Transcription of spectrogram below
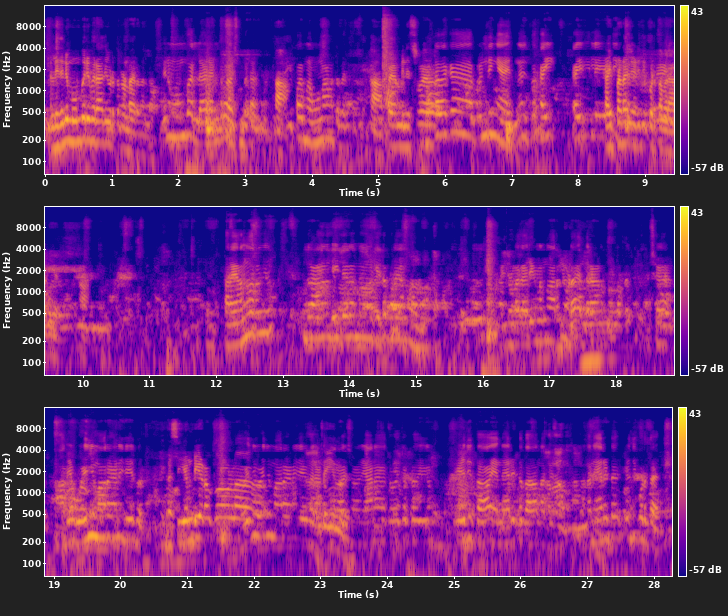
അല്ല ഇതിന് മുമ്പ് ഒരു പരാതി കൊടുത്തിട്ടുണ്ടായിരുന്നല്ലോ. ഇതിന് മുമ്പല്ല രണ്ട് പ്രാവശ്യം പരാതി ആ. ഇപ്പൊ മൂന്നാമത്തെ പരാതി. ആ അപ്പൊ മിനിസ്റ്റർ അതൊക്കെ പ്രിന്റിംഗ് ആയിരുന്നു. ഇപ്പൊ കൈ കയ്യിൽ കൈപ്പടയിൽ എഴുതി കൊടുത്ത പരാതിയാണ് ആ. പറയാന്ന് പറഞ്ഞു. എന്താണ് ഡീറ്റെയിൽ ഒന്ന് നോക്കിയിട്ട് പറയാന്ന് പറഞ്ഞു. മറ്റുള്ള കാര്യങ്ങളൊന്നും അറിഞ്ഞൂടാ എന്തിനാണെന്നുള്ളത്. പക്ഷെ ആദ്യം ഒഴിഞ്ഞു മാറുകയാണ് ചെയ്തത്. സി എം ഡി അടക്കമുള്ള ഒഴിഞ്ഞു ഒഴിഞ്ഞു മാറുകയാണ് ചെയ്തത്. രണ്ട് മൂന്ന് പ്രാവശ്യം ഞാൻ ചോദിച്ചിട്ട് എഴുതി താ നേരിട്ട് താ എന്നൊക്കെ. അങ്ങനെ നേരിട്ട് എഴുതി കൊടുത്തായിരുന്നു.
